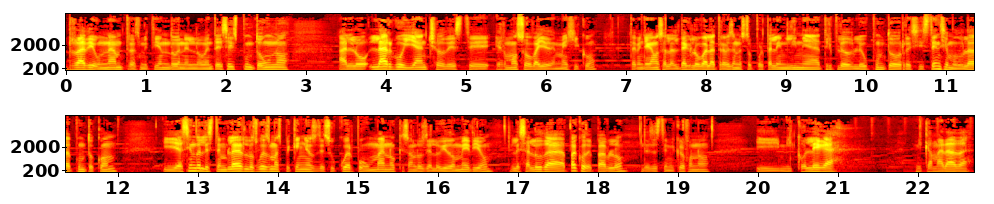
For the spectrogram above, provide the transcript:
Radio UNAM transmitiendo en el 96.1 a lo largo y ancho de este hermoso Valle de México. También llegamos a la aldea global a través de nuestro portal en línea www.resistenciamodulada.com y haciéndoles temblar los huesos más pequeños de su cuerpo humano, que son los del oído medio. Les saluda Paco de Pablo desde este micrófono y mi colega mi camarada,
